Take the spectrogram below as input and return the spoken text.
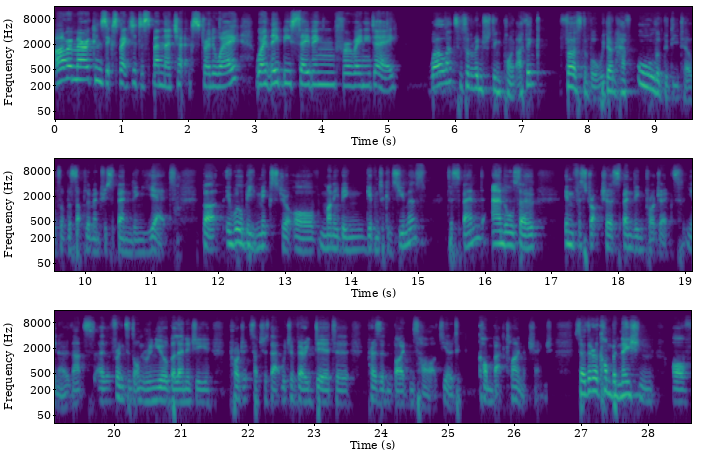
are Americans expected to spend their checks straight away? Won't they be saving for a rainy day? Well, that's a sort of interesting point. I think first of all, we don't have all of the details of the supplementary spending yet, but it will be mixture of money being given to consumers to spend and also infrastructure spending projects. You know that's uh, for instance on renewable energy projects such as that which are very dear to president biden's heart you know to combat climate change. So there are a combination of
